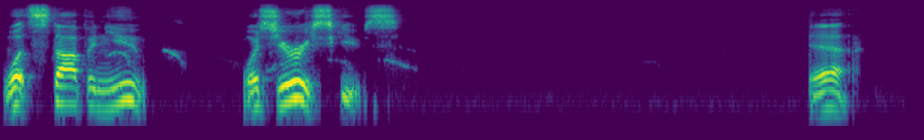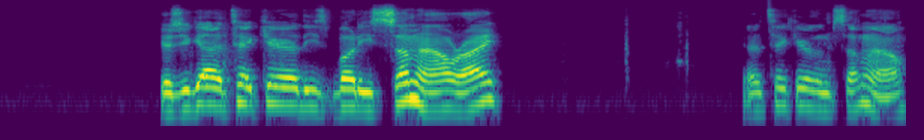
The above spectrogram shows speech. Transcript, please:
what's stopping you? What's your excuse? Yeah. Because you got to take care of these buddies somehow, right? You got to take care of them somehow.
